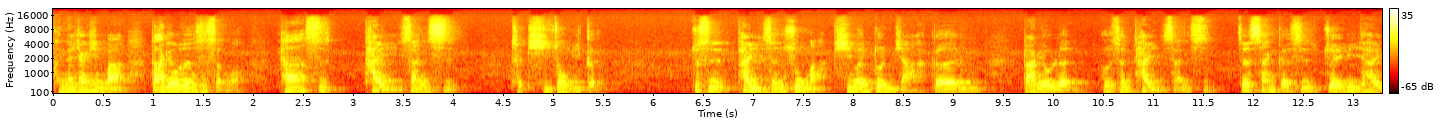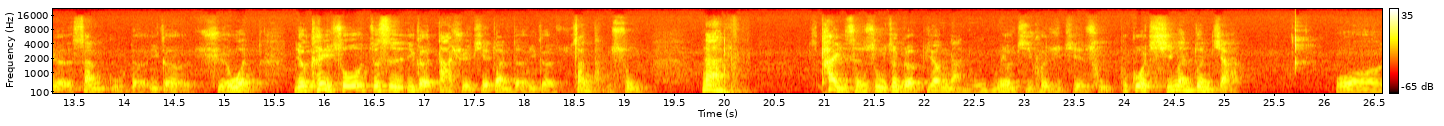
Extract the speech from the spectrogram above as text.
很难相信吧？大六壬是什么？它是太乙三式的其中一个，就是太乙神术嘛。奇门遁甲跟大六壬合称太乙三式，这三个是最厉害的上古的一个学问，也可以说就是一个大学阶段的一个占卜术。那太乙神术这个比较难，我没有机会去接触。不过奇门遁甲，我。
